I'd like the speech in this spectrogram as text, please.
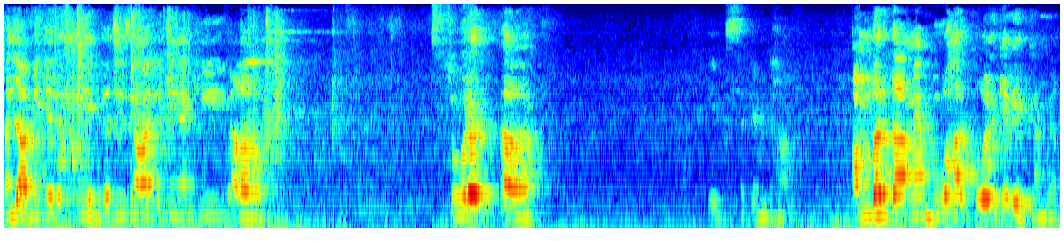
पंजाबी के लिए उन्होंने एक दो चीज़ें और लिखी हैं कि आ, सूरत आ, एक सेकंड हाँ अंबरदा मैं बूहा खोल के देखांगा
